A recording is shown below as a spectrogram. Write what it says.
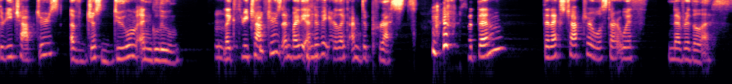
three chapters of just doom and gloom. Mm. Like three chapters, and by the end of it, you're like, I'm depressed. but then the next chapter will start with nevertheless.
